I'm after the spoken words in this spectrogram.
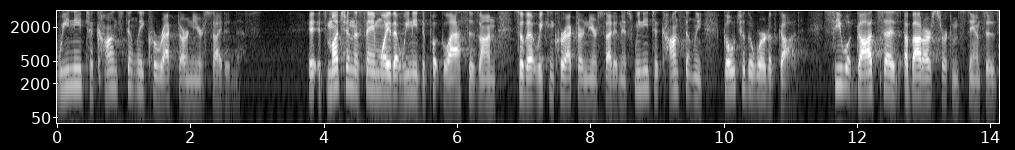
we need to constantly correct our nearsightedness. It's much in the same way that we need to put glasses on so that we can correct our nearsightedness. We need to constantly go to the Word of God see what God says about our circumstances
